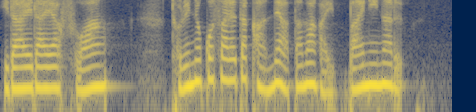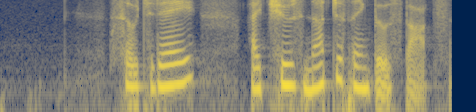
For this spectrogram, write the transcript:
イライラや不安、取り残された感で頭がいっぱいになる。So today, I choose not to think those thoughts.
